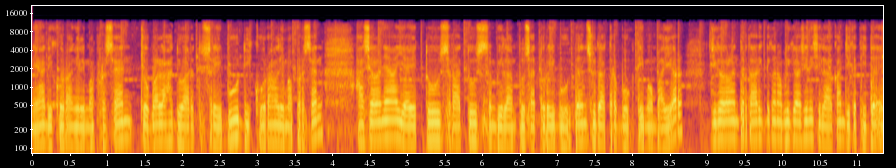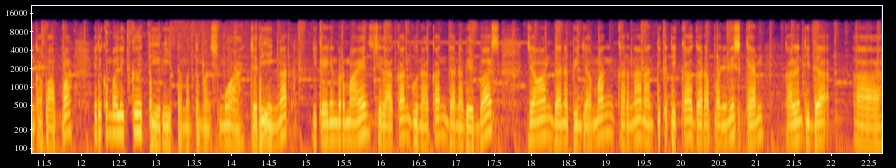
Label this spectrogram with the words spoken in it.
ya dikurangi 5% cobalah 200.000 dikurang 5% hasilnya yaitu 191.000 dan sudah terbukti membayar. Jika kalian tertarik dengan aplikasi ini silahkan. Jika tidak ya apa-apa. Itu kembali ke diri teman-teman semua. Jadi ingat jika ingin bermain silahkan gunakan dana bebas. Jangan dana pinjaman karena nanti ketika garapan ini scam kalian tidak uh,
